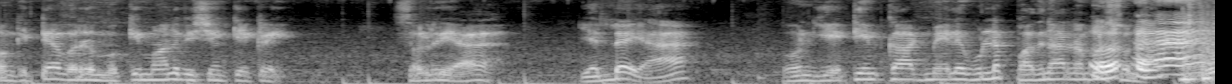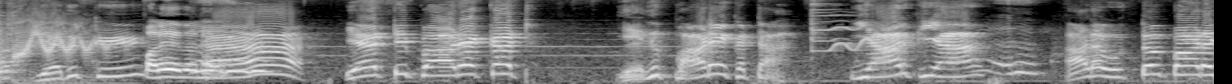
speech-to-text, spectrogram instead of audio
உன்கிட்ட ஒரு முக்கியமான விஷயம் கேக்குறேன் சொல்றியா? என்னையா உன் ஏடிஎம் கார்டு மேல உள்ள பதினாறு நம்பர் சொல்லு எதுக்கு? பழைய ஏட்டி பாடே கட். எது பாடே கட்டா? யாருக்குயா? அட உத்தம் பாடே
